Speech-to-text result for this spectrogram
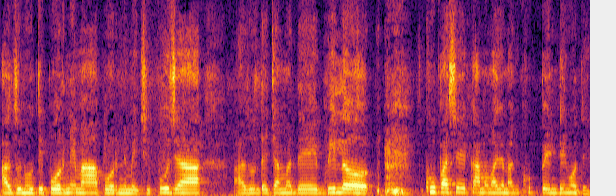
अजून होती पौर्णिमा पौर्णिमेची पूजा अजून त्याच्यामध्ये बिलं खूप असे कामं माझ्या मागे खूप पेंटिंग होते.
